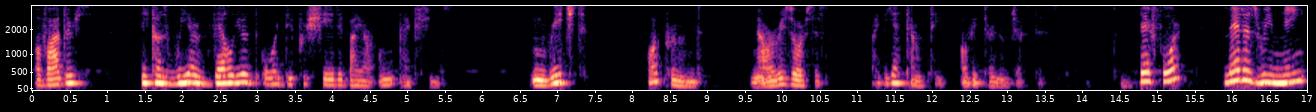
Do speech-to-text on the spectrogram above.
of others, because we are valued or depreciated by our own actions, enriched or pruned in our resources by the accounting of eternal justice. Therefore, let us remain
